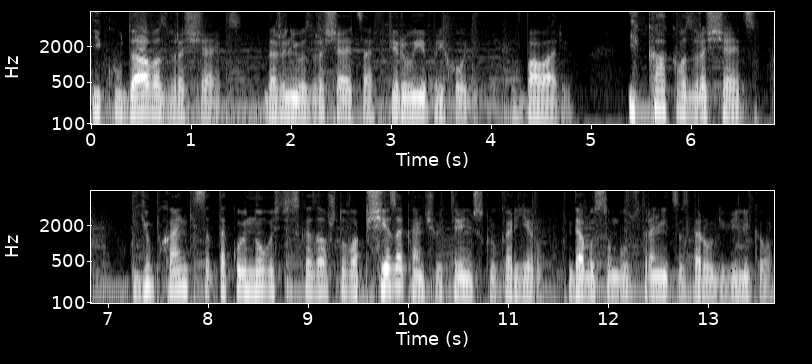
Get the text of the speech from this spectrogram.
И куда возвращается? Даже не возвращается, а впервые приходит в Баварию. И как возвращается? Юб Ханкис от такой новости сказал, что вообще заканчивает тренерскую карьеру, дабы самоустраниться с дороги великого.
